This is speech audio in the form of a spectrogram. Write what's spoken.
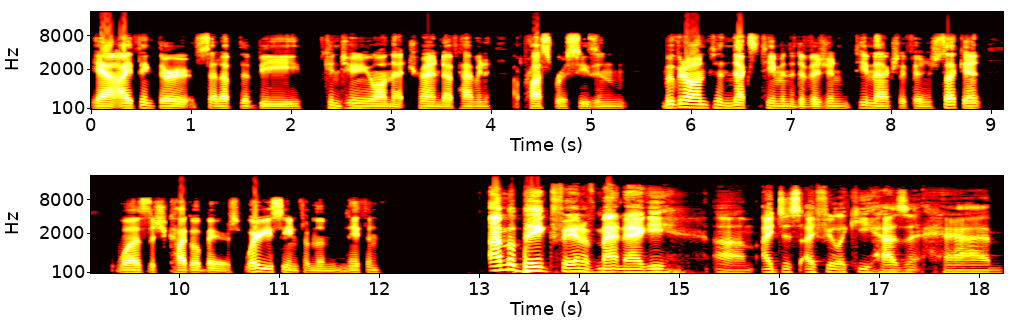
yeah, I think they're set up to be continue on that trend of having a prosperous season. Moving on to the next team in the division, team that actually finished second was the Chicago Bears. What are you seeing from them, Nathan? I'm a big fan of Matt Nagy. Um, I just I feel like he hasn't had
